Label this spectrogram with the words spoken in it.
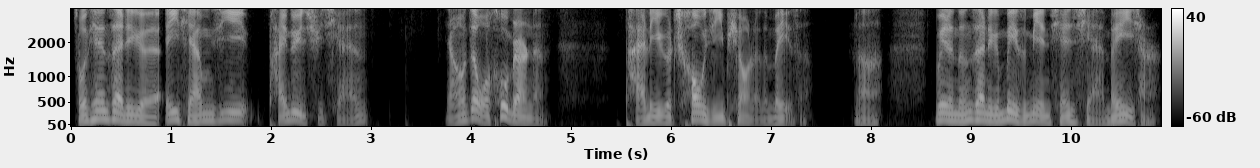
昨天在这个 ATM 机排队取钱，然后在我后边呢，排了一个超级漂亮的妹子，啊。为了能在这个妹子面前显摆一下，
